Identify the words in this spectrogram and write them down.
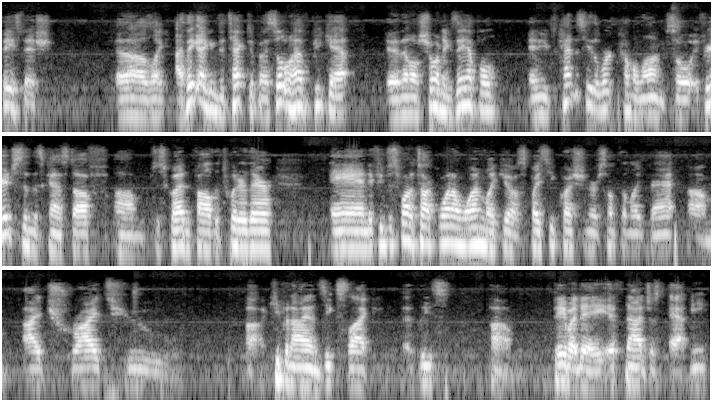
face fish," and I was like, "I think I can detect it, but I still don't have PCAP." And then I'll show an example, and you kind of see the work come along. So if you're interested in this kind of stuff, um, just go ahead and follow the Twitter there. And if you just want to talk one-on-one, like you know, a spicy question or something like that, um, I try to uh, keep an eye on Zeek Slack at least um, day by day. If not, just at me,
